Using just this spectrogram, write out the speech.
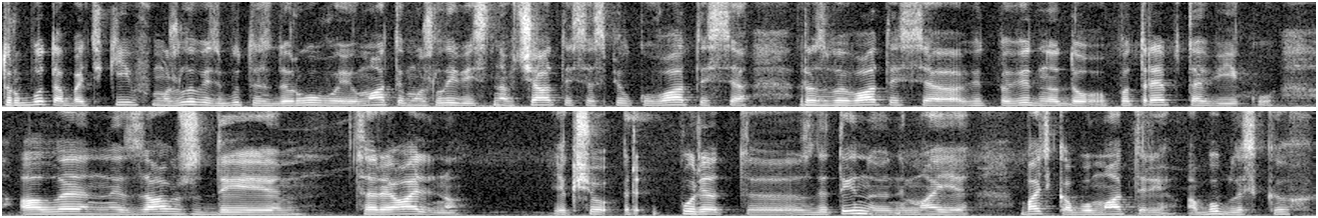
турбота батьків, можливість бути здоровою, мати можливість навчатися, спілкуватися, розвиватися відповідно до потреб та віку. Але не завжди це реально. Якщо поряд е, з дитиною немає батька або матері, або близьких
